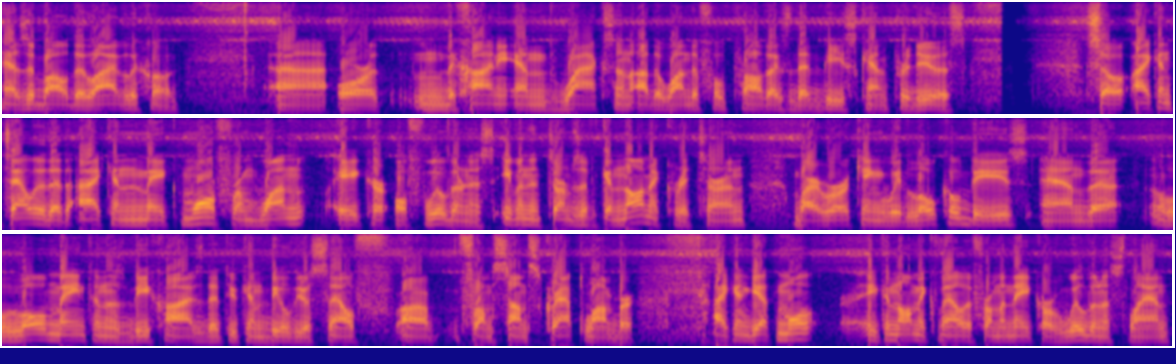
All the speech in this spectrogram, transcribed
as about the livelihood. Uh, or the honey and wax and other wonderful products that bees can produce. So I can tell you that I can make more from one acre of wilderness, even in terms of economic return, by working with local bees and uh, low maintenance beehives that you can build yourself uh, from some scrap lumber. I can get more economic value from an acre of wilderness land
